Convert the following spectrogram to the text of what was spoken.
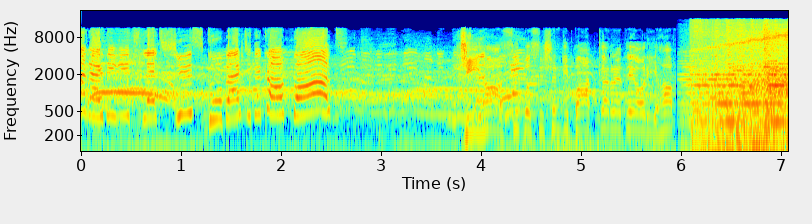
on, I think it's let's just go back to the car box. जी हाँ सुपरस्टिशन की बात कर रहे थे और यहाँ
